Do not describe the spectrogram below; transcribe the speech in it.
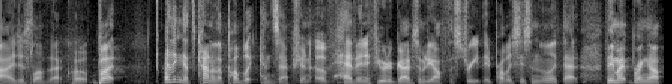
I just love that quote. But I think that's kind of the public conception of heaven. If you were to grab somebody off the street, they'd probably say something like that. They might bring up,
